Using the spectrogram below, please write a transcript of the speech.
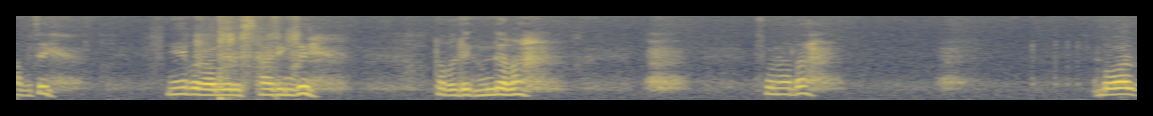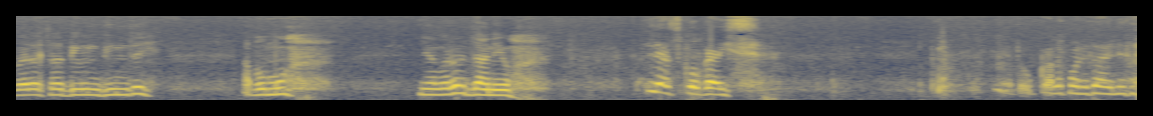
अब चाहिँ यहीँबाट मेरो स्टार्टिङ चाहिँ तपाईँले देख्नुहुन्थ्यो होला। सोना त बवाल भइरहेको छ दिन दिन चाहिँ। अब म यहाँबाट जाने हो। लेट्सको गाइस यहाँ त उकालो पऱ्यो त। अहिले त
